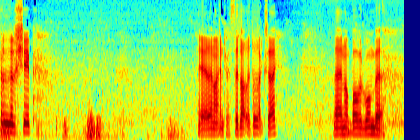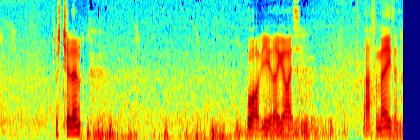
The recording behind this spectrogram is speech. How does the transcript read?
A little sheep. Yeah, they're not interested like the ducks, eh? They're not bothered one bit. Just chilling. What a view though guys. That's amazing.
